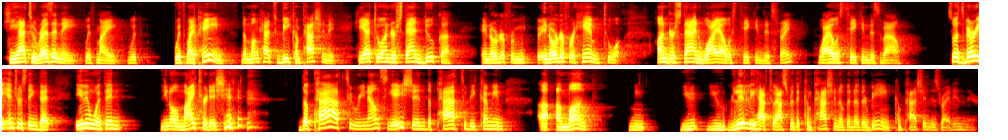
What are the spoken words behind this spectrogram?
He had to resonate with my, with, with my pain. The monk had to be compassionate. He had to understand dukkha in order for, me, in order for him to understand why I was taking this, right? Why I was taking this vow. So it's very interesting that even within, you know, my tradition, the path to renunciation, the path to becoming a, a monk, I mean, you, you literally have to ask for the compassion of another being. Compassion is right in there.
